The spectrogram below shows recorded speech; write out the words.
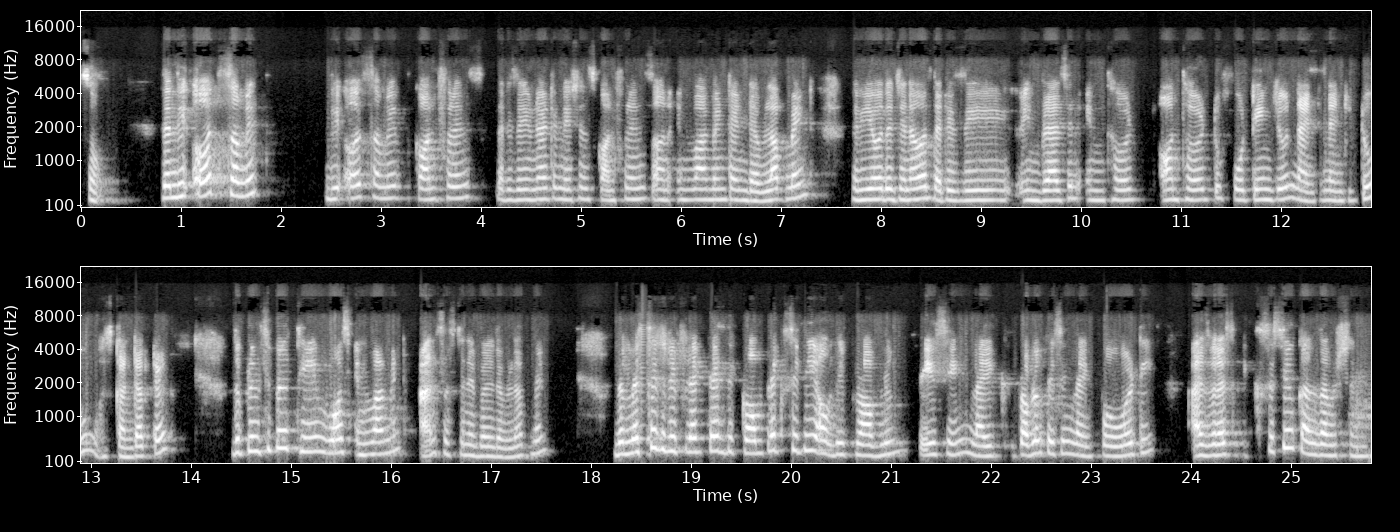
So then the Earth Summit, the Earth Summit conference, that is the United Nations Conference on Environment and Development, Rio de Janeiro, that is the, in Brazil, in third on 3rd to 14 June 1992 was conducted. The principal theme was environment and sustainable development. The message reflected the complexity of the problem facing like problem facing like poverty as well as excessive consumption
